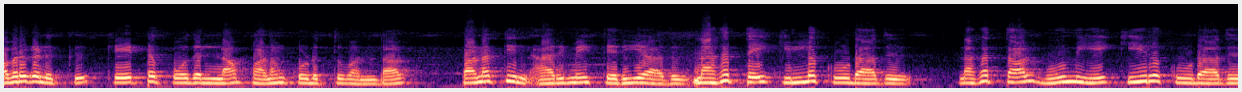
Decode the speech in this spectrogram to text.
அவர்களுக்கு கேட்ட போதெல்லாம் பணம் கொடுத்து வந்தால் பணத்தின் அருமை தெரியாது. நகத்தை கிள்ளக்கூடாது. நகத்தால் பூமியை கீறக்கூடாது.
